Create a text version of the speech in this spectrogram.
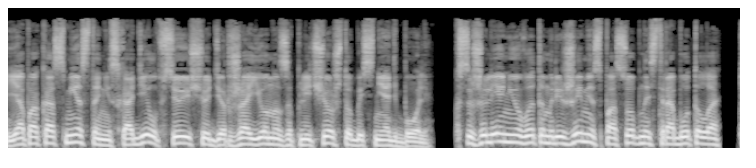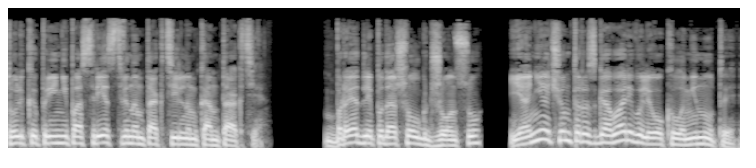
Я пока с места не сходил, все еще держа Йона за плечо, чтобы снять боль. К сожалению, в этом режиме способность работала только при непосредственном тактильном контакте. Брэдли подошел к Джонсу, и они о чем-то разговаривали около минуты.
